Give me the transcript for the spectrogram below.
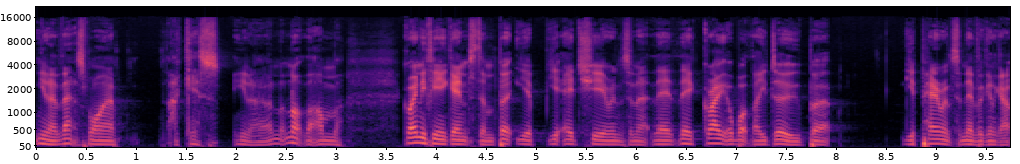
you know, that's why I, I guess you know, not that I'm got anything against them, but your your Ed Sheerans and that they're they're great at what they do, but your parents are never going to go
